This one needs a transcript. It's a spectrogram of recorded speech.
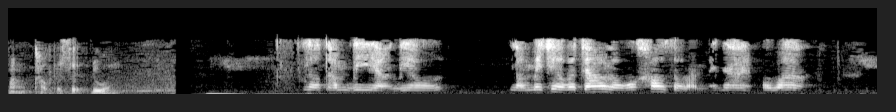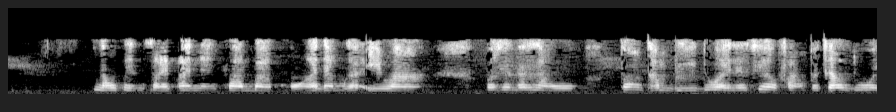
ฟังข่าวประเสริฐด้วย เราทำดีอย่างเดียว เราไม่เชื่อพระเจ้าเราก็เข้าสวรรค์ไม่ได้ เพราะว่า เราเป็นสายพันธุ์แห่งความบาปของอาดัมกับเอวา เพราะฉะนั้นเราต้องทำดีด้วยและเชื่อฟังพระเจ้าด้วย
